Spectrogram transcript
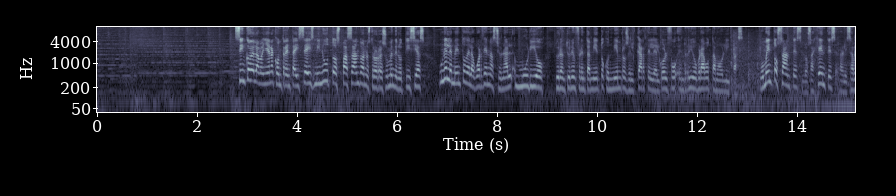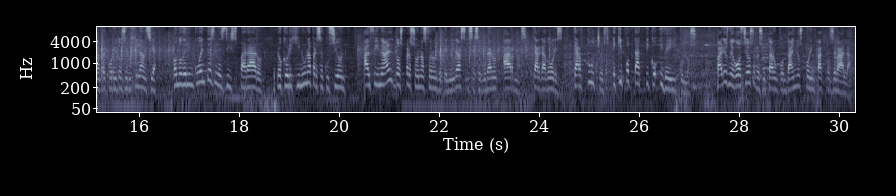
5 de la mañana con 36 minutos, pasando a nuestro resumen de noticias. Un elemento de la Guardia Nacional murió durante un enfrentamiento con miembros del cártel del Golfo en Río Bravo, Tamaulipas. Momentos antes, los agentes realizaban recorridos de vigilancia cuando delincuentes les dispararon, lo que originó una persecución. Al final, dos personas fueron detenidas y se aseguraron armas, cargadores, cartuchos, equipo táctico y vehículos. Varios negocios resultaron con daños por impactos de bala.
